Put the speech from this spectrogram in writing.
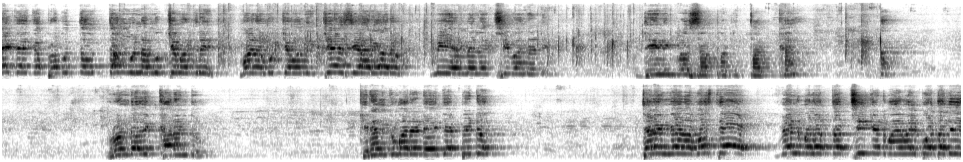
ఏకైక ప్రభుత్వం తమ్మున్న ముఖ్యమంత్రి మన ముఖ్యమంత్రి కేసీఆర్ గారు మీ ఎమ్మెల్యే జీవన్ రెడ్డి. దీనికి కూడా సపోర్ట్ తక్క. రెండోది కరెంటు. కిరణ్ కుమార్ రెడ్డి ఏం చెప్పిండు? తెలంగాణ వస్తే వెలుమలంతా చీకటి మయమైపోతుంది.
